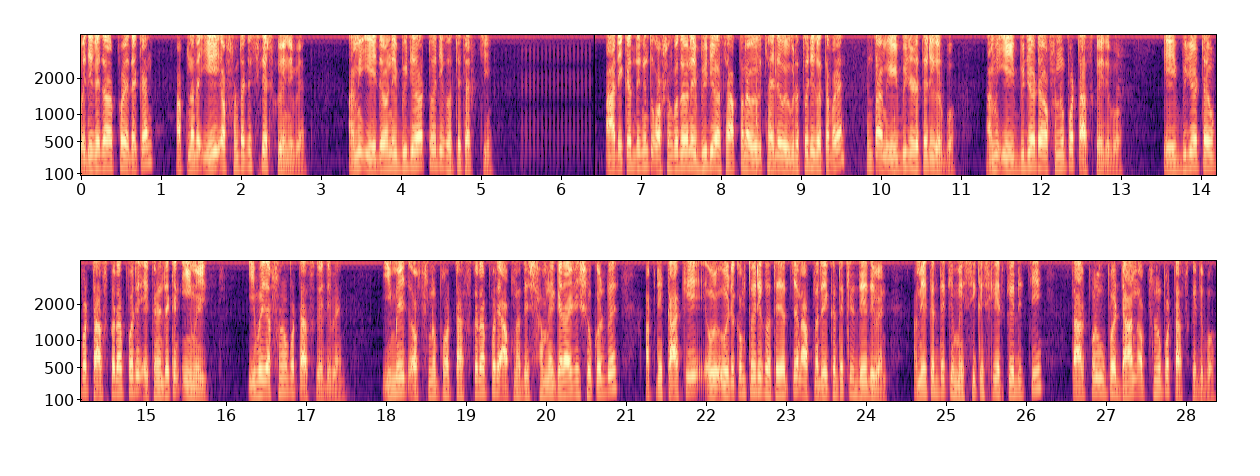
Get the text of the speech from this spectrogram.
ওইদিকে যাওয়ার পরে দেখেন, আপনারা এই অপশনটাকে সিলেক্ট করে নেবেন। আমি এই ধরনের ভিডিও তৈরি করতে চাচ্ছি। আর এখান থেকে কিন্তু অসংখ্য ধরনের ভিডিও আছে। আপনারা চাইলে ওইগুলো তৈরি করতে পারেন। কিন্তু আমি এই ভিডিওটা তৈরি করব। আমি এই ভিডিওটা অপশনের উপর টাচ করে দেবো। এই ভিডিওটার উপর টাচ করার পরে এখানে দেখেন ইমেজ ইমেজ অপশনের উপর টাচ করে দেবেন। ইমেজ অপশনের উপর টাচ করার পরে আপনাদের সামনে গ্যালারিটি শো করবে। আপনি কাকে ওই- ওই রকম তৈরি করতে যাচ্ছেন, আপনারা এখান থেকে দিয়ে দেবেন। আমি এখান থেকে মেসিকে সিলেক্ট করে দিচ্ছি, তারপর উপর ডান অপশনের উপর টাচ করে দেবো।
